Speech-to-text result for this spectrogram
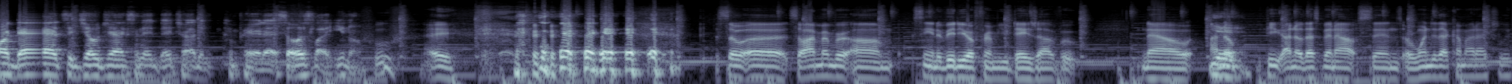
our dad to Joe Jackson. They, they try to compare that, so it's like you know. Whew, hey. so uh, so I remember um seeing a video from you, Deja Vu. Now I know I know that's been out since, or when did that come out actually?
